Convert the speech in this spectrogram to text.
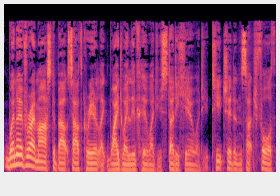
whenever I'm asked about South Korea, like why do I live here? Why do you study here? Why do you teach it and such forth?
